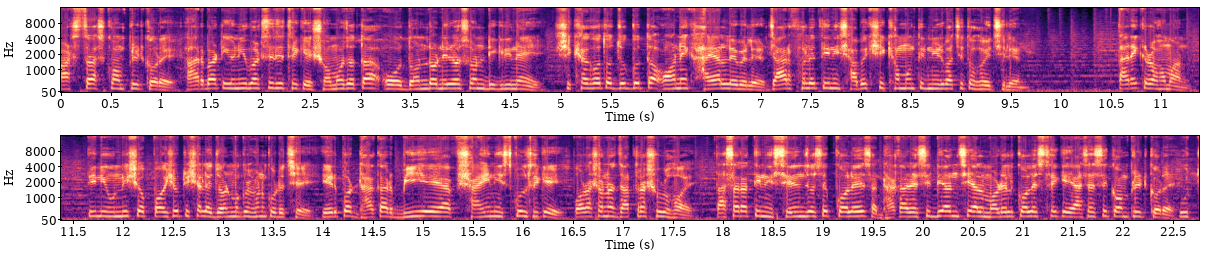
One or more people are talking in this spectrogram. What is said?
মাস্টার্স কমপ্লিট করে। হার্ভার্ড ইউনিভার্সিটি থেকে সমঝোতা ও দণ্ড নিরসন ডিগ্রি নেয়। শিক্ষাগত যোগ্যতা অনেক হায়ার লেভেলের, যার ফলে তিনি সাবেক শিক্ষামন্ত্রী নির্বাচিত হয়েছিলেন। তারেক রহমান, তিনি উনিশশো পঁয়ষট্টি সালে জন্মগ্রহণ করেছে। এরপর ঢাকার বিএএফ শাহিন স্কুল থেকে পড়াশোনার যাত্রা শুরু হয়। তাছাড়া তিনি Saint Joseph college, Dhaka residential model college থেকে এসএসসি কমপ্লিট করে, উচ্চ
